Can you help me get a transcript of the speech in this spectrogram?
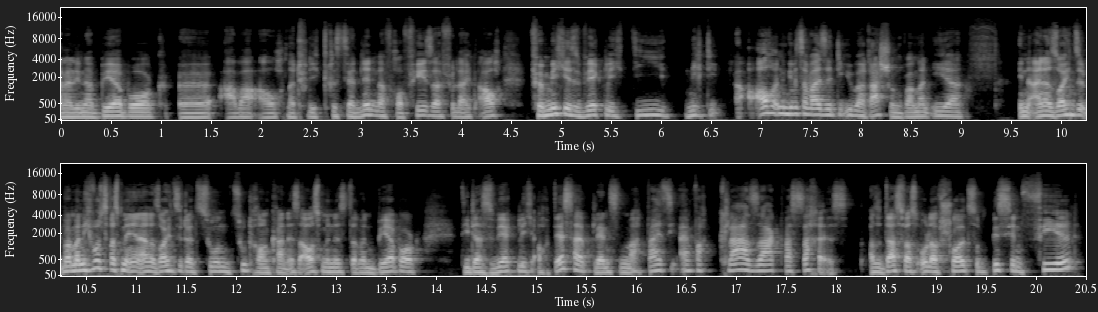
Annalena Baerbock, äh, aber auch natürlich Christian Lindner, Frau Faeser vielleicht auch. Für mich ist wirklich die, nicht die, auch in gewisser Weise die Überraschung, weil man eher in einer solchen, weil man nicht wusste, was man in einer solchen Situation zutrauen kann, ist Außenministerin Baerbock, die das wirklich auch deshalb glänzend macht, weil sie einfach klar sagt, was Sache ist. Also das, was Olaf Scholz so ein bisschen fehlt,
